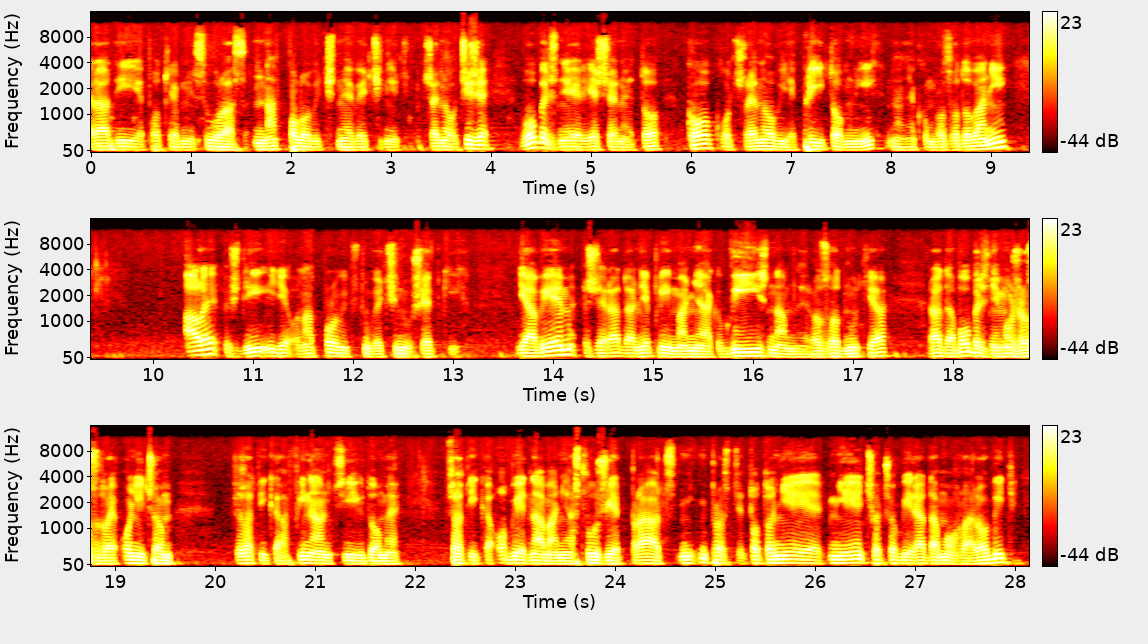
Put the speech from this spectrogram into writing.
rady je potrebný súhlas nadpolovičnej väčšiny členov. Čiže vôbec nie je riešené to, koľko členov je prítomných na nejakom rozhodovaní, ale vždy ide o nadpolovičnú väčšinu všetkých. Ja viem, že rada nepríjma nejak významné rozhodnutia. Rada vôbec nemôže rozhodovať o ničom, čo sa týka financií v dome, sa týka objednávania služieb, prác. Proste toto nie je niečo, čo by rada mohla robiť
